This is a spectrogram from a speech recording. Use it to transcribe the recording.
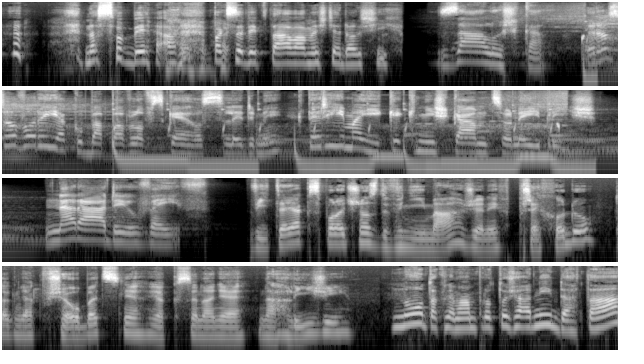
na sobě a pak se vyptávám ještě dalších. Záložka. Rozhovory Jakuba Pavlovského s lidmi, kteří mají ke knížkám co nejblíž. Na rádiu Wave. Víte, jak společnost vnímá ženy v přechodu? Tak nějak všeobecně, jak se na ně nahlíží? No, tak nemám proto žádný data,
